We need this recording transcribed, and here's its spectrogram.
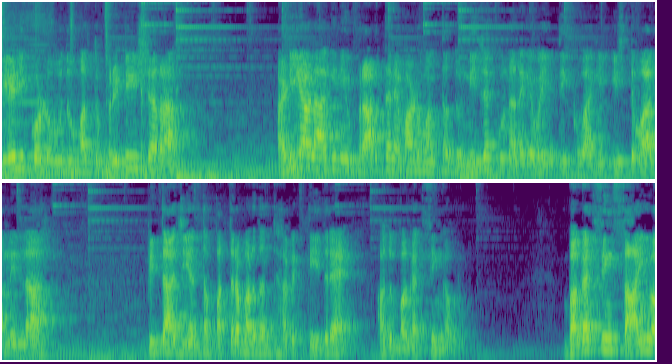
ಕೇಳಿಕೊಳ್ಳುವುದು ಮತ್ತು ಬ್ರಿಟಿಷರ ಅಡಿಯಾಳಾಗಿ ನೀವು ಪ್ರಾರ್ಥನೆ ಮಾಡುವಂಥದ್ದು ನಿಜಕ್ಕೂ ನನಗೆ ವೈಯಕ್ತಿಕವಾಗಿ ಇಷ್ಟವಾಗಲಿಲ್ಲ. ಪಿತಾಜಿ ಅಂತ ಪತ್ರ ಬರೆದಂತಹ ವ್ಯಕ್ತಿ ಇದ್ರೆ ಅದು ಭಗತ್ ಸಿಂಗ್ ಅವರು. ಭಗತ್ ಸಿಂಗ್ ಸಾಯುವ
